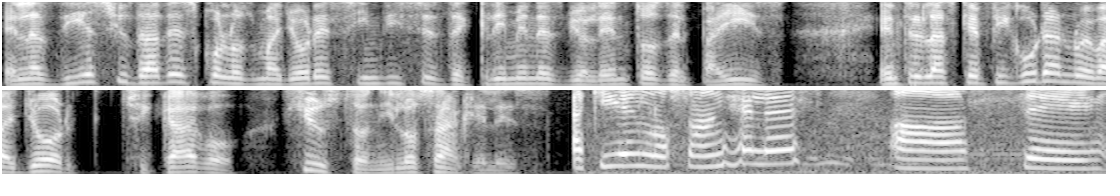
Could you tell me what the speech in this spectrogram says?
en las 10 ciudades con los mayores índices de crímenes violentos del país, entre las que figuran Nueva York, Chicago, Houston y Los Ángeles. Aquí en Los Ángeles ah, se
